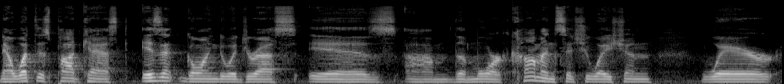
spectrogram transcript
Now, what this podcast isn't going to address is um, the more common situation where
